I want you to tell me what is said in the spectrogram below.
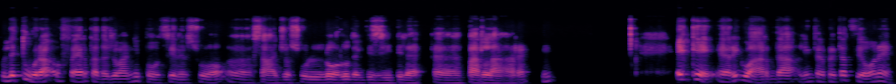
lettura offerta da Giovanni Pozzi nel suo eh, saggio sull'orlo del visibile eh, parlare e che eh, riguarda l'interpretazione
